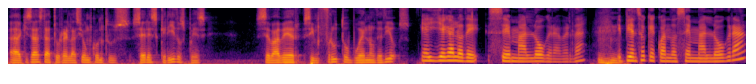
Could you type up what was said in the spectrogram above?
Ah, quizás hasta tu relación con tus seres queridos, pues se va a ver sin fruto bueno de Dios. Y ahí llega lo de se malogra, ¿verdad? Y pienso que cuando se malogra,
